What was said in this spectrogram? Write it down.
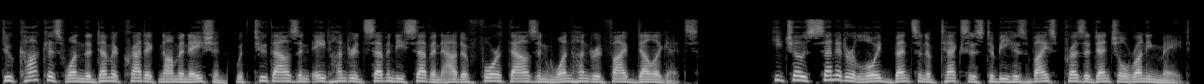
Dukakis won the Democratic nomination, with 2,877 out of 4,105 delegates. He chose Senator Lloyd Bentsen of Texas to be his vice presidential running mate.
